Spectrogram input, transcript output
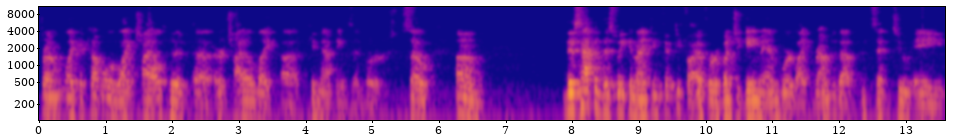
from like a couple of like childhood uh, or child like uh, kidnappings and murders. So. Um, this happened this week in 1955, where a bunch of gay men were like rounded up and sent to a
